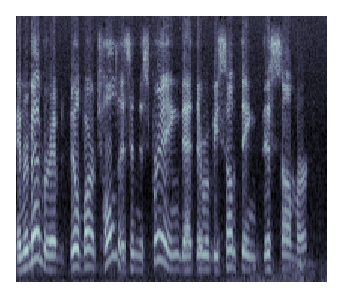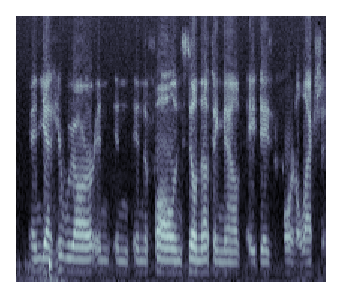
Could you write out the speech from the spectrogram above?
And remember, it, Bill Barr told us in the spring that there would be something this summer and yet here we are in, in, in the fall and still nothing now, eight days before an election.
